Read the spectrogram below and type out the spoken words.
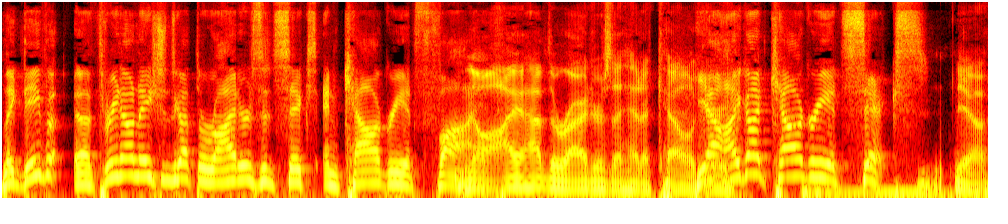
Like they've uh, three down nations got the Riders at six and Calgary at five. No, I have the Riders ahead of Calgary. yeah, I got Calgary at six. yeah.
